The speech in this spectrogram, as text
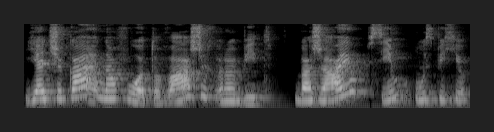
Я чекаю на фото ваших робіт. Бажаю всім успіхів!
